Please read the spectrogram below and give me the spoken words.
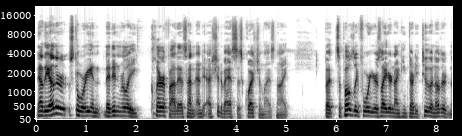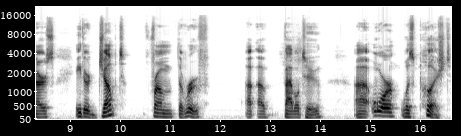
now the other story, and they didn't really clarify this. I, I, should have asked this question last night, but supposedly four years later, 1932, another nurse either jumped from the roof of, of 502 uh, or was pushed.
